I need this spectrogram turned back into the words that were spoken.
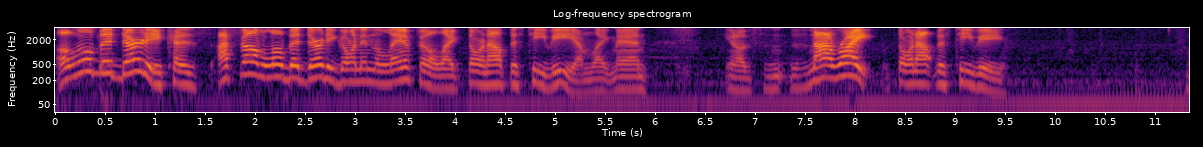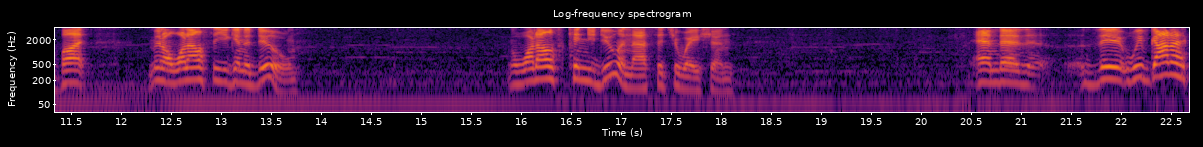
A little bit dirty, because I felt a little bit dirty going in the landfill, like throwing out this TV. I'm like, man, you know, this is, this is not right, throwing out this TV. But, you know, what else are you going to do? What else can you do in that situation? And uh, the we've got a,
